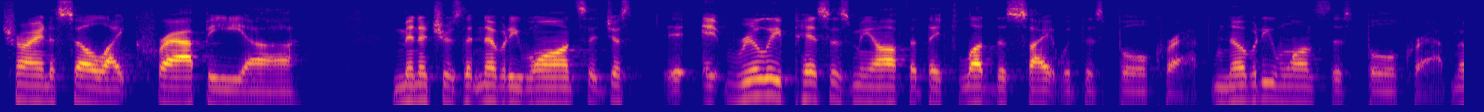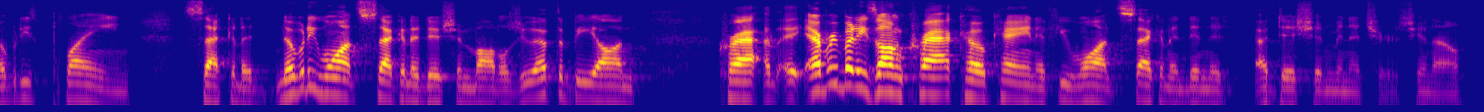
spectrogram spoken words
trying to sell like crappy uh, miniatures that nobody wants. It just it, it really pisses me off that they flood the site with this bull crap. Nobody wants this bull crap. Nobody's playing second. Nobody wants second edition models. You have to be on crack. Everybody's on crack cocaine if you want second edition miniatures. You know,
